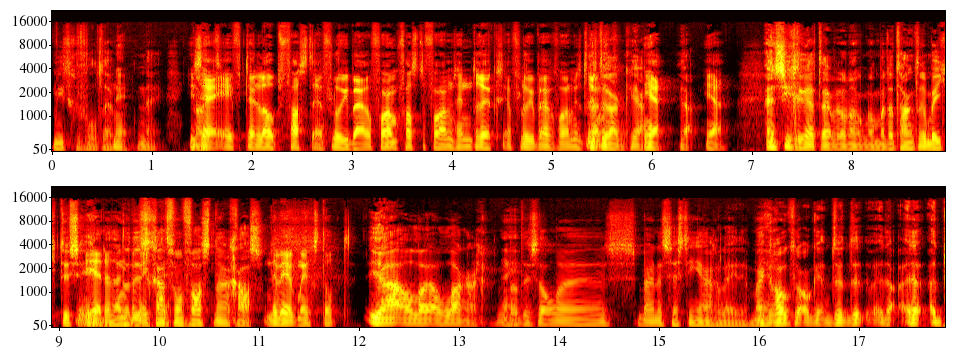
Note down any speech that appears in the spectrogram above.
niet gevoeld heb. Nee. nee. Je zei even terloops vaste en vloeibare vorm. Vaste vorm zijn drugs en vloeibare vorm is drank. drank, ja. Ja. ja. Ja, En sigaretten hebben we dan ook nog, maar dat hangt er een beetje tussenin. Ja, dat hangt dat is, gaat van vast naar gas. daar ben je ook mee gestopt. Ja, al, eh, al langer. Nee. Dat is al eh, is bijna 16 jaar geleden. Maar ik rookte ook. De, de, de- het,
